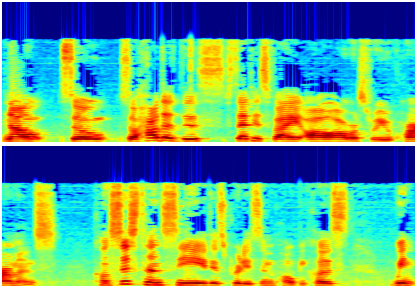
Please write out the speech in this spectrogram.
Now, so, so how does this satisfy all our three requirements? Consistency, it is pretty simple because we,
